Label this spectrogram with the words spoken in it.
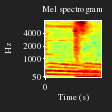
Ooh.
